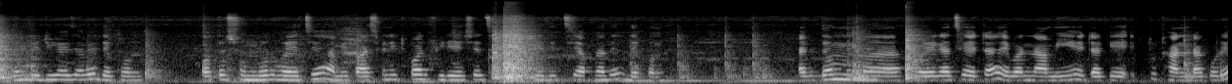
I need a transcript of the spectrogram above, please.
একদম রেডি হয়ে যাবে। দেখুন কত সুন্দর হয়েছে। আমি পাঁচ মিনিট পর ফিরে এসেছি, দেখিয়ে দিচ্ছি আপনাদের। দেখুন একদম হয়ে গেছে এটা। এবার নামিয়ে এটাকে একটু ঠান্ডা করে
